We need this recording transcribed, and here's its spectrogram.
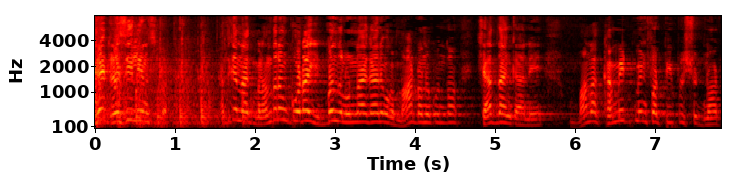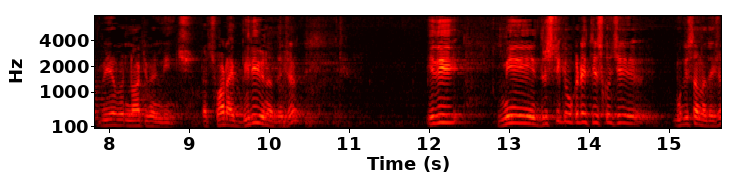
great resilience అందుకే నాకు మనందరం కూడా ఇబ్బందులు ఉన్నా కానీ ఒక మాట అనుకుందాం చేద్దాం కానీ మన commitment for people should not waver not even inch that's what I believe in అధ్యక్ష ఇది మీ దృష్టికి ఒకటే తీసుకొచ్చి ముగిస్తాను అధ్యక్ష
